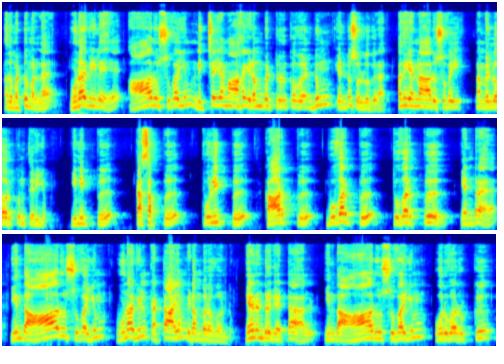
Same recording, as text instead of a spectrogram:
அது மட்டுமல்ல உணவிலே ஆறு சுவையும் நிச்சயமாக இடம்பெற்றிருக்க வேண்டும் என்று சொல்லுகிறார். அது என்ன ஆறு சுவை? நம் எல்லோருக்கும் தெரியும். இனிப்பு கசப்பு புளிப்பு கார்ப்பு உவர்ப்பு துவர்ப்பு என்ற இந்த ஆறு சுவையும் உணவில் கட்டாயம் இடம்பெற வேண்டும். ஏனென்று கேட்டால் இந்த ஆறு சுவையும் ஒருவருக்கு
